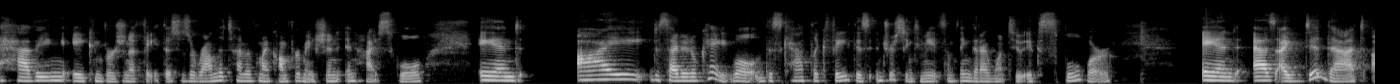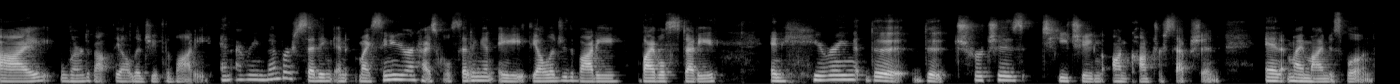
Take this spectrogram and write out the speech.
having a conversion of faith. This was around the time of my confirmation in high school. And I decided, okay, well, this Catholic faith is interesting to me. It's something that I want to explore. And as I did that, I learned about theology of the body. And I remember sitting in my senior year in high school, sitting in a theology of the body Bible study and hearing the, the church's teaching on contraception. And my mind was blown.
